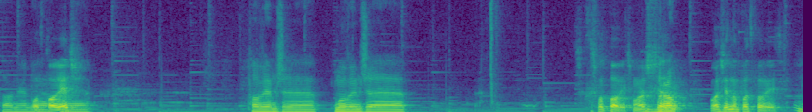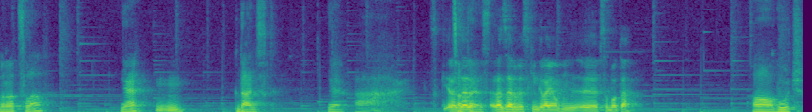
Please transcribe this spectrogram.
to nie wiem. Podpowiedź? ale Powiem, że mówię, że Chcesz podpowiedź? Możesz, Bro- jedną, możesz jedną podpowiedź. Wrocław? Nie? Mhm. Gdańsk? Nie? A. Co to jest? Rezerwy z kim grają w, yy, w sobotę? O, Łódź.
